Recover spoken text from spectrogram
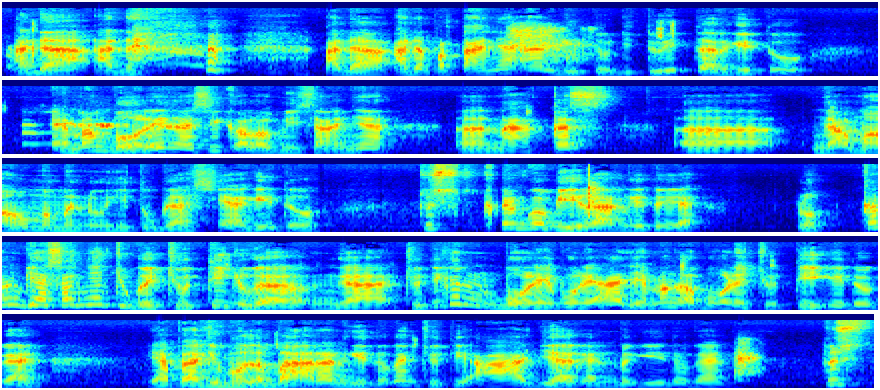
Ada ada ada ada pertanyaan gitu di Twitter gitu emang boleh nggak sih kalau misalnya uh, nakes eh, nggak uh, mau memenuhi tugasnya gitu? Terus kan gue bilang gitu ya loh kan biasanya juga cuti juga nggak cuti kan boleh boleh aja emang nggak boleh cuti gitu kan? Ya apalagi mau lebaran gitu kan cuti aja kan begitu kan? Terus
